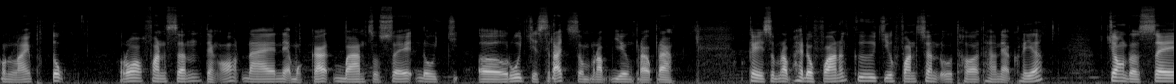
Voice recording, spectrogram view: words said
កន្លែងផ្ទុករាល់ function ទាំងអស់ដែលអ្នកបង្កើតបានសរសេរដូចរួចជាស្រេចសម្រាប់យើងប្រើប្រាស់អូខេសម្រាប់ header file ហ្នឹងគឺជា function ឧទាហរណ៍ថាអ្នកគ្នាចង់សរសេរ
